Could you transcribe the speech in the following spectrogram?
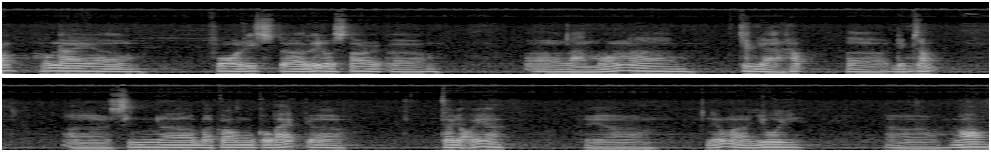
Con, hôm nay ờ, uh, for this uh, ờ, little star uh, uh, làm món uh, chân gà hấp uh, điểm sắm. Uh, xin uh, bà con cô bác uh, theo dõi ha. Thì uh, nếu mà vui uh, ngon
